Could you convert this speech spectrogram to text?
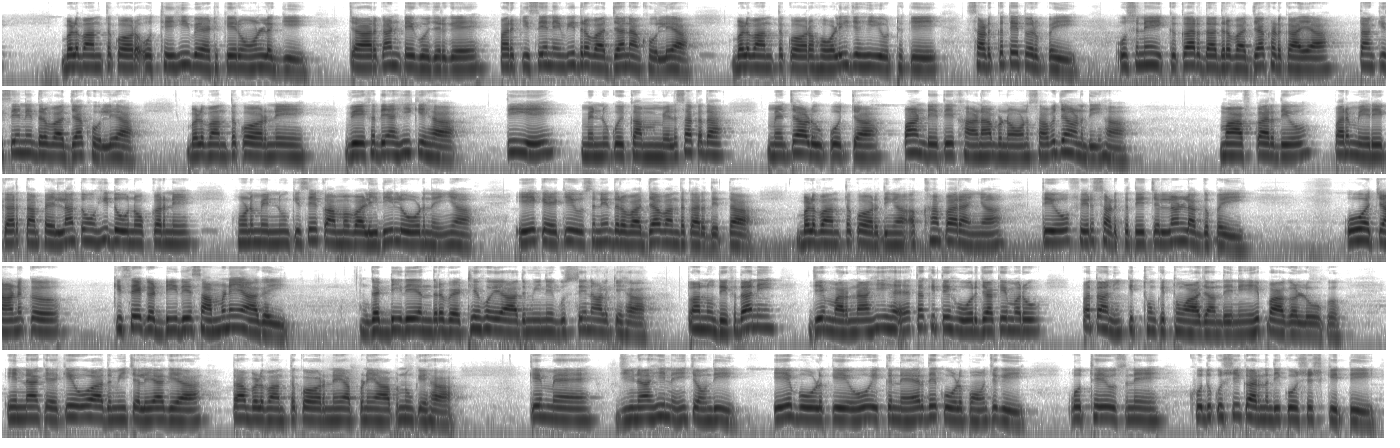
ਬਲਵੰਤ ਕੌਰ ਉੱਥੇ ਹੀ ਬੈਠ ਕੇ ਰੋਣ ਲੱਗੀ। 4 ਘੰਟੇ ਗੁਜ਼ਰ ਗਏ, ਪਰ ਕਿਸੇ ਨੇ ਵੀ ਦਰਵਾਜ਼ਾ ਨਾ ਖੋਲ੍ਹਿਆ। ਬਲਵੰਤ ਕੌਰ ਹੌਲੀ ਜਿਹੀ ਉੱਠ ਕੇ ਸੜਕ ਤੇ ਤੁਰ ਪਈ। ਉਸਨੇ ਇੱਕ ਘਰ ਦਾ ਦਰਵਾਜ਼ਾ ਖੜਕਾਇਆ। ਤਾਂ ਕਿਸੇ ਨੇ ਦਰਵਾਜ਼ਾ ਖੋਲ੍ਹਿਆ। ਬਲਵੰਤ ਕੌਰ ਨੇ ਵੇਖਦਿਆਂ ਹੀ ਕਿਹਾ, ਧੀਏ, ਮੈਨੂੰ ਕੋਈ ਕੰਮ ਮਿਲ ਸਕਦਾ? ਮੈਂ ਝਾੜੂ ਪੋਚਾ, ਭਾਂਡੇ ਤੇ ਖਾਣਾ ਬਣਾਉਣ ਸਭ ਜਾਣਦੀ ਹਾਂ। ਮਾਫ ਕਰ ਦਿਓ, ਪਰ ਮੇਰੇ ਘਰ ਤਾਂ ਪਹਿਲਾਂ ਤੋਂ ਹੀ ਦੋ ਨੌਕਰ ਨੇ। ਹੁਣ ਮੈਨੂੰ ਕਿਸੇ ਕੰਮ ਵਾਲੀ ਦੀ ਲੋੜ ਨਹੀਂ ਆ। ਇਹ ਕਹਿ ਕੇ ਉਸਨੇ ਦਰਵਾਜ਼ਾ ਬੰਦ ਕਰ ਦਿੱਤਾ। ਬਲਵੰਤ ਕੌਰ ਦੀਆਂ ਅੱਖਾਂ ਭਰ ਆਈਆਂ ਤੇ ਉਹ ਫਿਰ ਸੜਕ ਤੇ ਚੱਲਣ ਲੱਗ ਪਈ। ਉਹ ਅਚਾਨਕ ਕਿਸੇ ਗੱਡੀ ਦੇ ਸਾਹਮਣੇ ਆ ਗਈ। ਗੱਡੀ ਦੇ ਅੰਦਰ ਬੈਠੇ ਹੋਏ ਆਦਮੀ ਨੇ ਗੁੱਸੇ ਨਾਲ ਕਿਹਾ, ਤੁਹਾਨੂੰ ਦਿਖਦਾ ਨਹੀਂ? ਜੇ ਮਰਨਾ ਹੀ ਹੈ ਤਾਂ ਕਿਤੇ ਹੋਰ ਜਾ ਕੇ ਮਰੋ। ਪਤਾ ਨਹੀਂ ਕਿੱਥੋਂ ਕਿੱਥੋਂ ਆ ਜਾਂਦੇ ਨੇ ਇਹ ਪਾਗਲ ਲੋਕ। ਇੰਨਾ ਕਹਿ ਕੇ ਉਹ ਆਦਮੀ ਚਲਿਆ ਗਿਆ ਤਾਂ ਬਲਵੰਤ ਕੌਰ ਨੇ ਆਪਣੇ ਆਪ ਨੂੰ ਕਿਹਾ ਕਿ ਮੈਂ ਜੀਣਾ ਹੀ ਨਹੀਂ ਚਾਹੁੰਦੀ। ਇਹ ਬੋਲ ਕੇ ਉਹ ਇੱਕ ਨਹਿਰ ਦੇ ਕੋਲ ਪਹੁੰਚ ਗਈ। ਉੱਥੇ ਉਸਨੇ ਖੁਦਕੁਸ਼ੀ ਕਰਨ ਦੀ ਕੋਸ਼ਿਸ਼ ਕੀਤੀ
